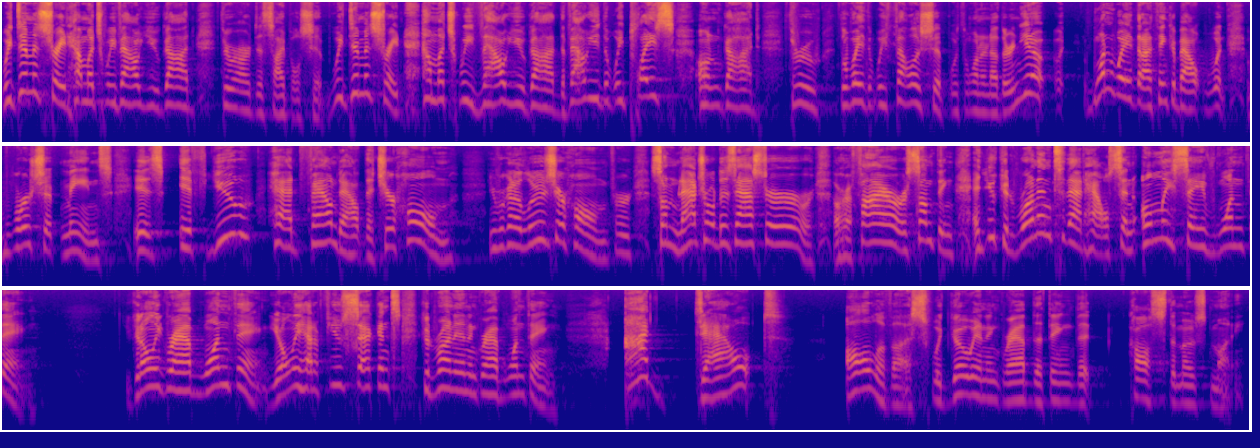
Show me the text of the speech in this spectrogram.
We demonstrate how much we value God through our discipleship. We demonstrate how much we value God, the value that we place on God through the way that we fellowship with one another. And you know, one way that I think about what worship means is if you had found out that your home you were going to lose your home for some natural disaster or, or a fire or something, and you could run into that house and only save one thing. You could only grab one thing. You only had a few seconds, you could run in and grab one thing. I doubt all of us would go in and grab the thing that costs the most money.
